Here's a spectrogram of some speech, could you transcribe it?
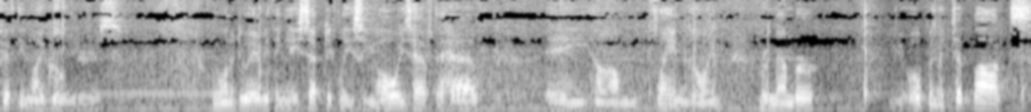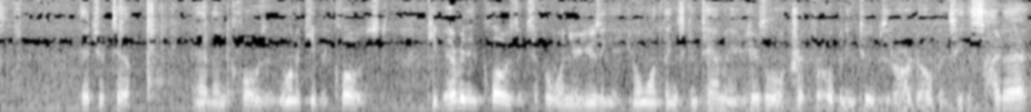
50 microliters. We want to do everything aseptically, so you always have to have a um, flame going. Remember, you open the tip box, get your tip, and then close it. We want to keep it closed. Keep everything closed except for when you're using it. You don't want things contaminated. Here's a little trick for opening tubes that are hard to open. See the side of that?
